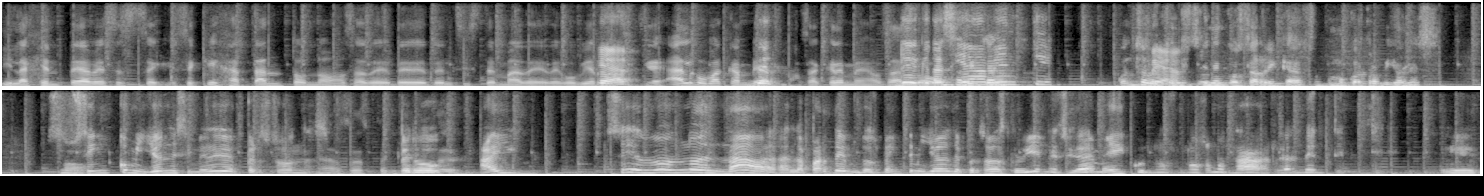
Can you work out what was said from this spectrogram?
y la gente a veces se, queja tanto, ¿no? O sea, del sistema de, gobierno. que algo va a cambiar, o sea, créeme. O sea, desgraciadamente... ¿Cuántos habitantes tiene Costa Rica? ¿Son como 4 millones? No. 5 millones y medio de personas. Ah, Pero hay. Sí, no, no es nada. La parte de los 20 millones de personas que viven en Ciudad de México no, no somos nada realmente. Eh,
